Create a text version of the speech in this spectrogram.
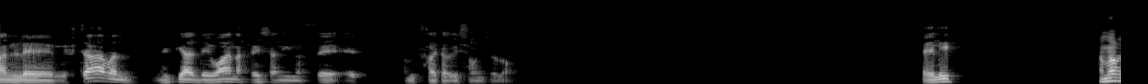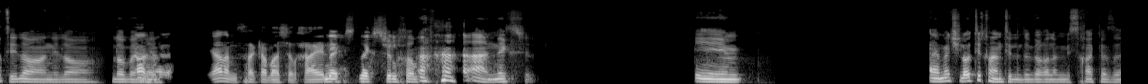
one למבצע, אבל נטייה day one אחרי שאני אנסה את המשחק הראשון שלו. אלי? אמרתי לא, אני לא, לא בעניין. יאללה, משחק הבא שלך, אלי. נקסט, נקסט שלך. אה, נקסט שלי. האמת שלא תכננתי לדבר על המשחק הזה,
